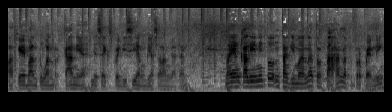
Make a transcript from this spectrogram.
pakai bantuan rekan ya, jasa ekspedisi yang biasa langganan. Nah yang kali ini tuh entah gimana tertahan atau terpending,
